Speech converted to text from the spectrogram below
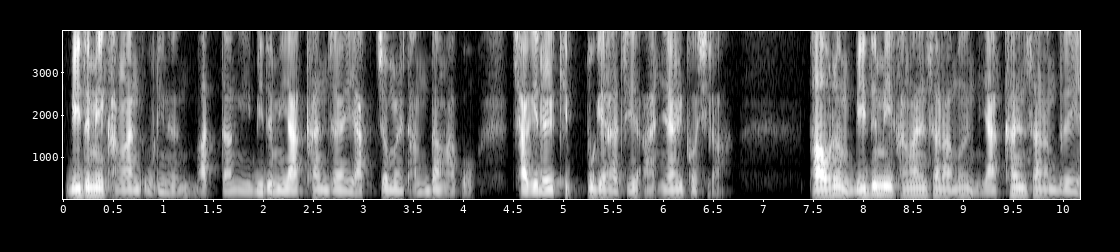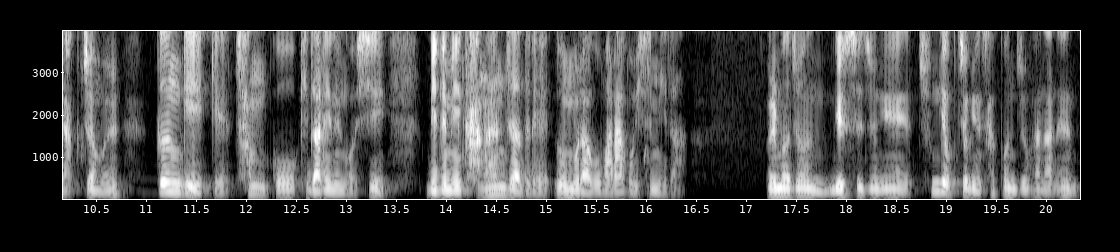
믿음이 강한 우리는 마땅히 믿음이 약한 자의 약점을 담당하고 자기를 기쁘게 하지 아니할 것이라. 바울은 믿음이 강한 사람은 약한 사람들의 약점을 끈기 있게 참고 기다리는 것이 믿음이 강한 자들의 의무라고 말하고 있습니다. 얼마 전 뉴스 중에 충격적인 사건 중 하나는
